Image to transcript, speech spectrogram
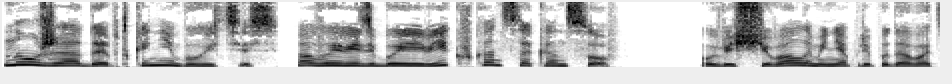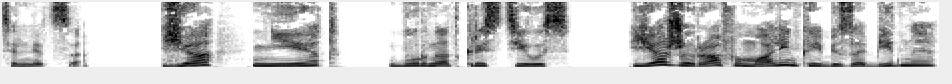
«Ну же, адептка, не бойтесь, вы ведь боевик, в конце концов», — увещевала меня преподавательница. «Я? Нет», — бурно открестилась. Я жирафа маленькая и безобидная».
